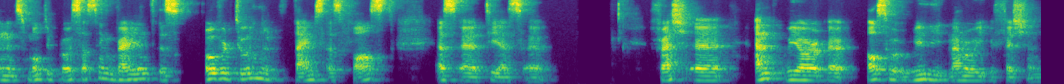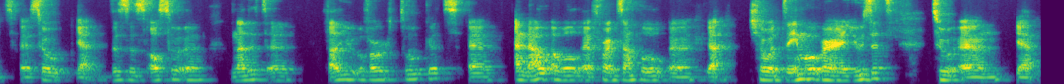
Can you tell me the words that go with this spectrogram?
in its multi-processing variant is over 200 times as fast as TS fresh. Uh, and we are uh, also really memory efficient. Uh, so yeah, this is also an added value of our toolkit. and now I will, for example, yeah, show a demo where I use it to um, yeah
